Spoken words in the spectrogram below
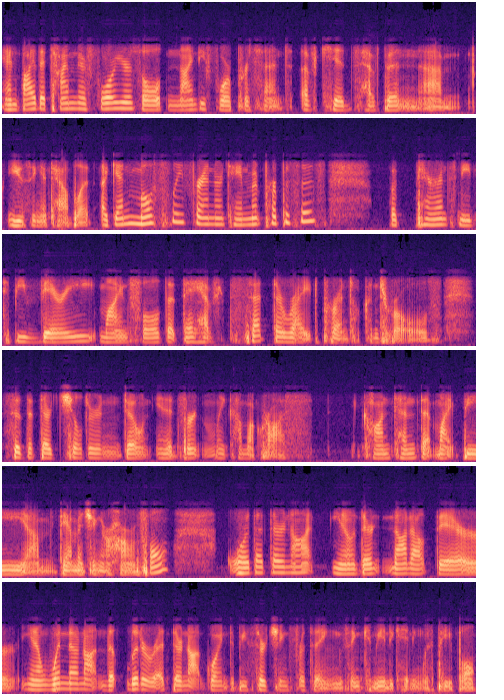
And by the time they're four years old, 94% of kids have been um, using a tablet. Again, mostly for entertainment purposes, but parents need to be very mindful that they have set the right parental controls so that their children don't inadvertently come across content that might be um, damaging or harmful or that they're not, you know, they're not out there, you know, when they're not literate, they're not going to be searching for things and communicating with people.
